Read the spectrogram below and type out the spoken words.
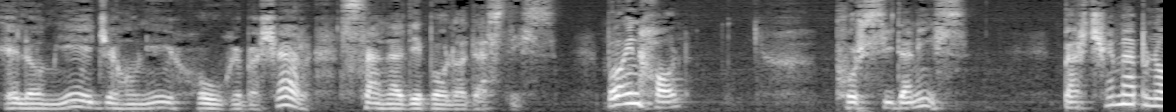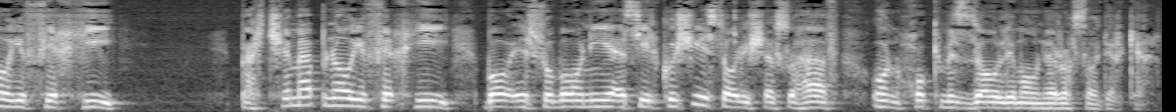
اعلامیه جهانی حقوق بشر سند بالادستی است. با این حال پرسیدنی است بر چه مبنای فقهی بر چه مبنای فقهی با اسوبانی اسیرکشی سال 67 اون حکم ظالمانه را صادر کرد؟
